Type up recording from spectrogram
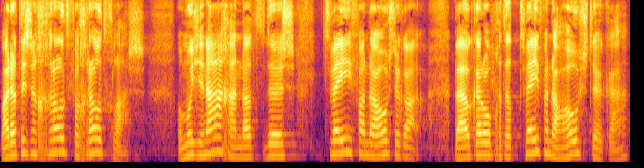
Maar dat is een groot vergrootglas. Dan moet je nagaan dat dus twee van de hoofdstukken bij elkaar opgeteld, twee van de hoofdstukken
